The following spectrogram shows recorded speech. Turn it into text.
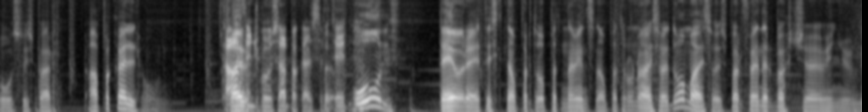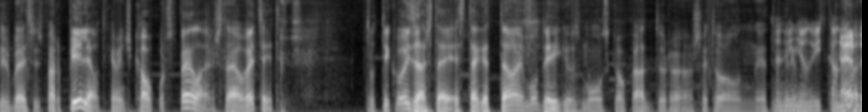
būs vispār apakaļ. Un, Kāds Vai- viņš būs apakaļ? un teorētiski nav par to pat neviens nav pat runājis vai domājis, vai vispār Fenerbahčs viņu gribēs vispār pieļaut, ka viņš kaut kur spēlē, viņš tā jau vecīt. Tu tikko izārstējies, tagad tev ir mudīgi uz mūsu kaut kādu tur šito. Un, ja tu Ne, gribi- Viņu it kā nevar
